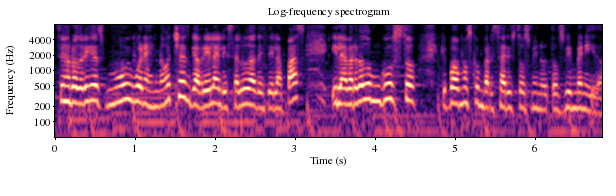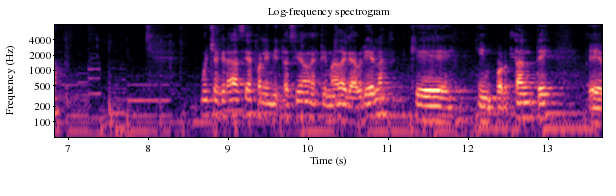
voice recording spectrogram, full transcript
Señor Rodríguez, muy buenas noches. Gabriela le saluda desde La Paz y la verdad un gusto que podamos conversar estos minutos. Bienvenido. Muchas gracias por la invitación, estimada Gabriela. Qué importante eh,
